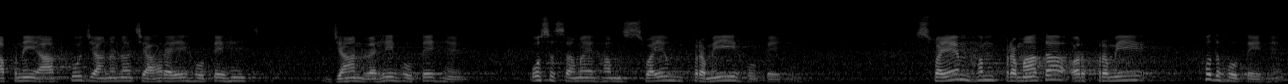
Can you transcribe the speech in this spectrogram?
अपने आप को जानना चाह रहे होते हैं, जान रहे होते हैं, उस समय हम स्वयं प्रमेय होते हैं। स्वयं हम प्रमाता और प्रमेय खुद होते हैं।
